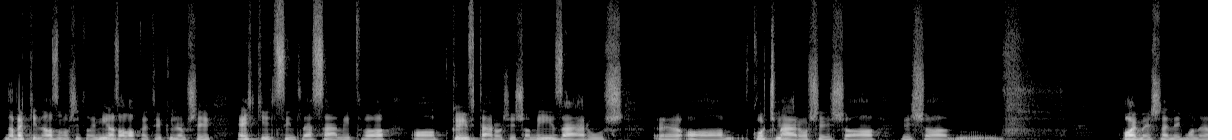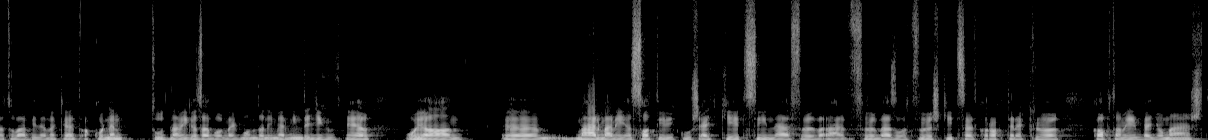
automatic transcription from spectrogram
de be kéne azonosítani, hogy mi az alapvető különbség egy-két szint leszámítva a könyvtáros és a mézárus, a kocsmáros és a, és a bajban is lennék mondani a további neveket, akkor nem tudnám igazából megmondani, mert mindegyiküknél olyan már-már ilyen szatirikus, egy-két színnel fölvázolt, fölskiccelt karakterekről kaptam én benyomást,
